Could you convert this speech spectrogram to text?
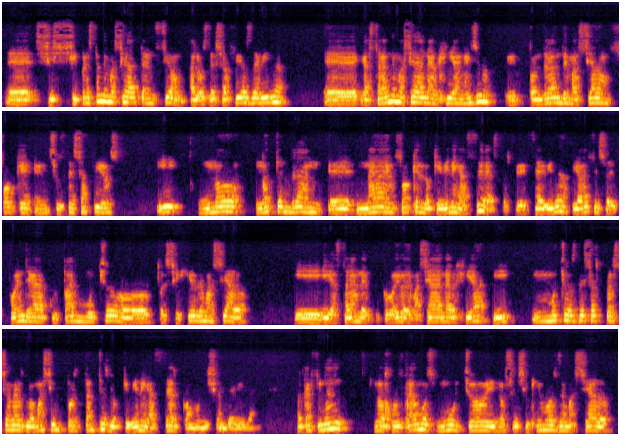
eh, si, prestan demasiada atención a los desafíos de vida, eh, gastarán demasiada energía en ello y pondrán demasiado enfoque en sus desafíos y no, no tendrán eh, nada de enfoque en lo que vienen a hacer a esta experiencia de vida y a veces se pueden llegar a culpar mucho o autoexigir demasiado y gastarán, como digo, demasiada energía y muchas de esas personas lo más importante es lo que vienen a hacer como misión de vida. Porque al final nos juzgamos mucho y nos exigimos demasiado.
